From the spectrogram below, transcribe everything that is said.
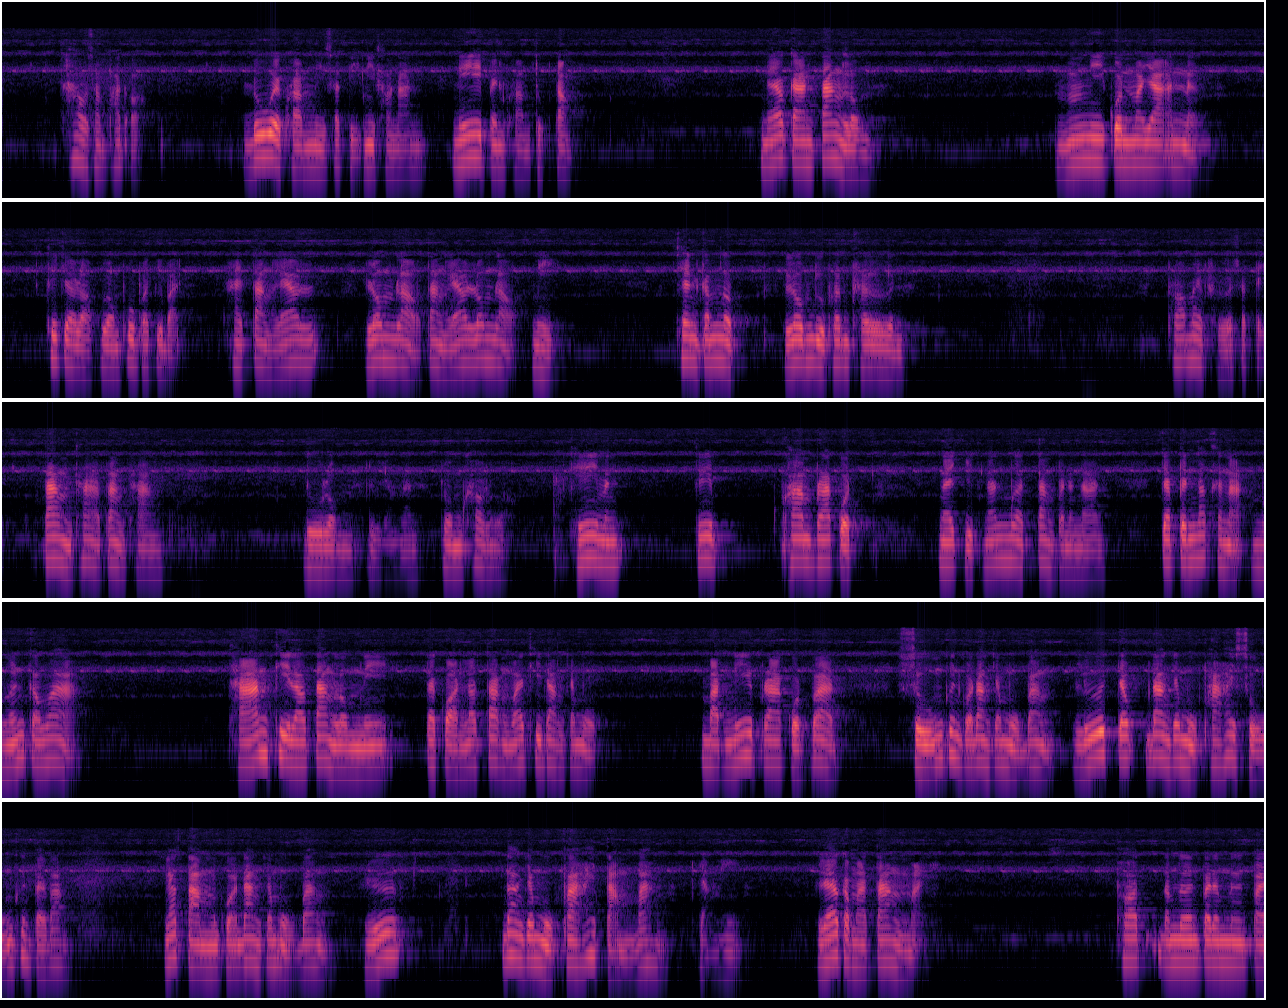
เข้าสัมผัสออก ด้วยความมีสตินี้เท่านั้น นี่เป็นความถูกต้อง แล้วการตั้งลมมีกลมายาอันหนึ่ง ที่จะหลอกลวงผู้ปฏิบัติ ให้ตั้งแล้วล้มเล่าตั้งแล้วล้มเล่ามี เช่นกำหนดลมอยู่เพลินเพลินเพราะไม่เผลอสติ ตั้งท่าตั้งทาง ดูลมอยู่อย่างนั้น ลมเข้าลมออกทีนี้มันที่ความปรากฏในจิตนั้นเมื่อตั้งปนานๆจะเป็นลักษณะเหมือนกับว่า ฐานที่เราตั้งลมนี้ แต่ก่อนเราตั้งไว้ที่ดั้งจมูก บัดนี้ปรากฏว่าสูงขึ้นกว่าดั้งจมูกบ้าง หรือจะดั้งจมูกพาให้สูงขึ้นไปบ้าง แล้วต่ำกว่าดั้งจมูกบ้าง หรือดั้งจมูกพาให้ต่ำบ้างอย่างนี้ แล้วก็มาตั้งใหม่ พอดำเนินไปดำเนินไป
